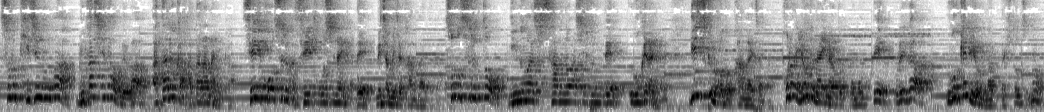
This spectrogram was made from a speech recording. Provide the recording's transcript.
その基準は、昔は俺は当たるか当たらないか、成功するか成功しないかでめちゃめちゃ考えてた。そうすると、二の足三の足踏んで動けないんだね。リスクのことを考えちゃうから。これは良くないなと思って、俺が動けるようになった一つの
